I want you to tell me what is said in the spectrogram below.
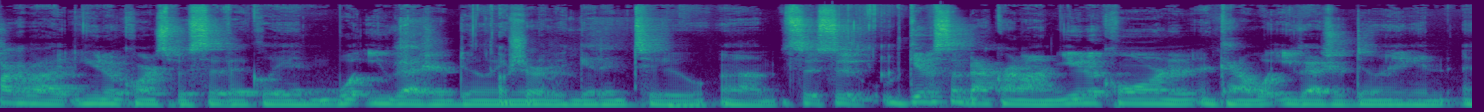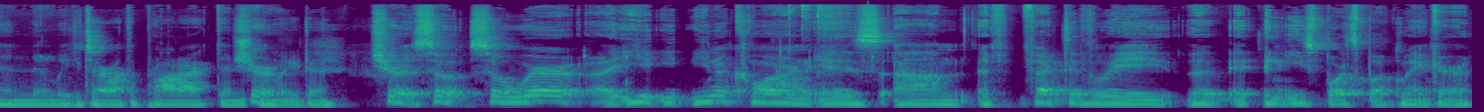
talk about Unikrn specifically and what you guys are doing. Oh, sure. And we can get into. Um, so, so give us some background on Unikrn and, and, kind of what you guys are doing, and, and then we can talk about the product and, sure. and what you're doing. Sure. So, so we're uh, Unikrn is um, effectively the, an esports bookmaker,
